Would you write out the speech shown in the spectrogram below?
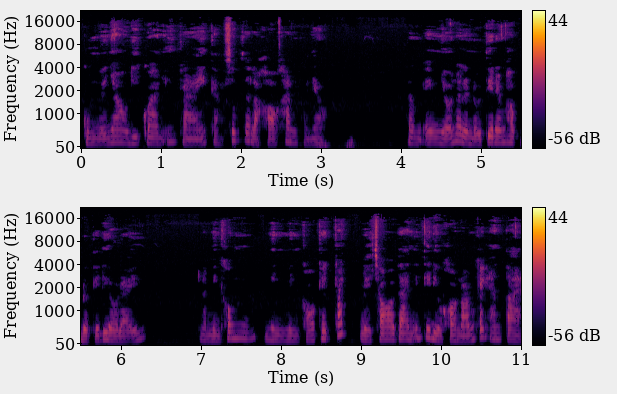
cùng với nhau đi qua những cái cảm xúc rất là khó khăn của nhau. Em nhớ là lần đầu tiên em học được cái điều đấy là mình không mình mình có cái cách để cho ra những cái điều khó nói một cách an toàn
